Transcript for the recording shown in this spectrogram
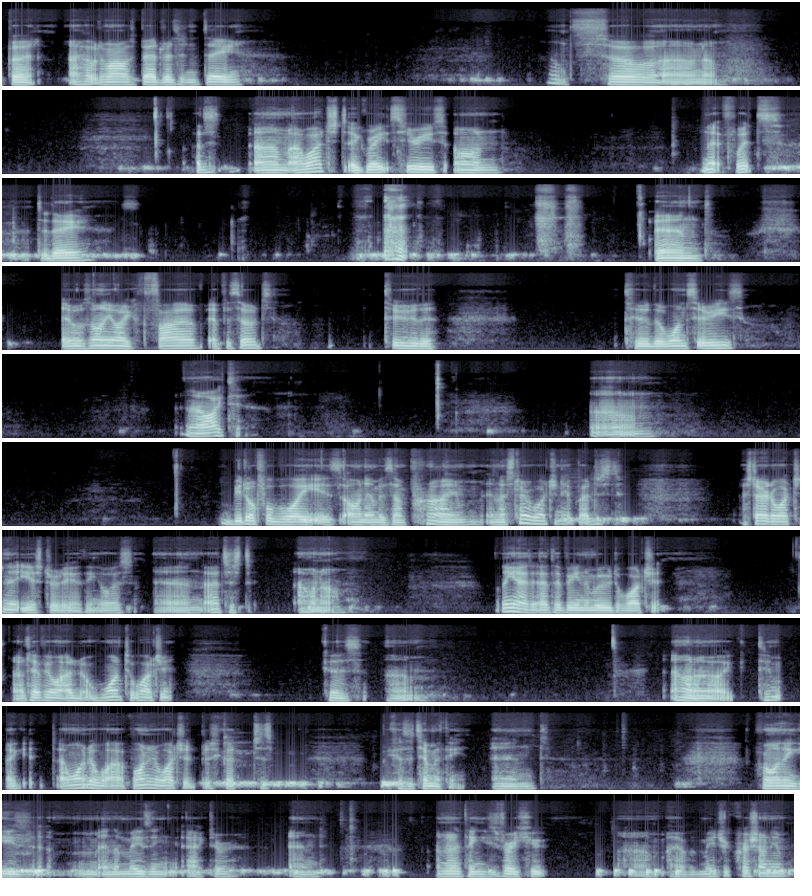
But I hope tomorrow's than today. And so I don't know. I just um I watched a great series on Netflix today. and it was only like five episodes to the to the one series. And I liked it. Um, Beautiful Boy is on Amazon Prime, and I started watching it, but I just I started watching it yesterday, I think it was, and I just I don't know. I think I had, had to be in the mood to watch it. I definitely want, I want to watch it because um, I don't know. Like, Tim, like, I wanted to I wanted to watch it because just because of Timothy and for one thing, he's an amazing actor, and another thing, he's very cute. Um, I have a major crush on him,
